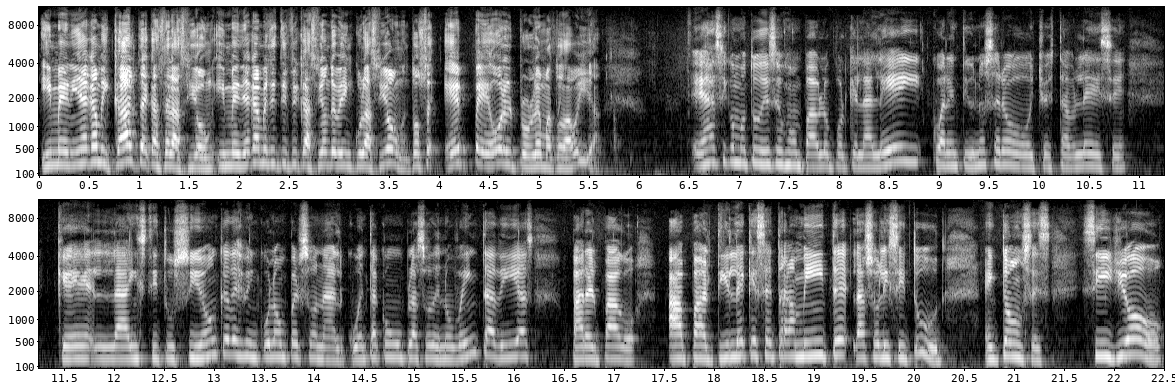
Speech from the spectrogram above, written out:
Y me niega mi carta de cancelación y me niega mi certificación de vinculación. Entonces es peor el problema todavía. Es así como tú dices, Juan Pablo, porque la ley 4108 establece que la institución que desvincula a un personal cuenta con un plazo de 90 días para el pago a partir de que se tramite la solicitud. Entonces, si yo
